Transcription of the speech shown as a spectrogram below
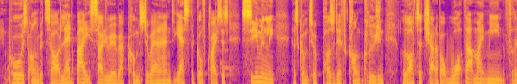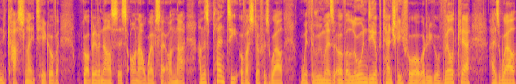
imposed on Qatar, led by Saudi Arabia, comes to an end. Yes, the Gulf crisis seemingly has come to a positive conclusion. Lots of chat about what that might mean for the Newcastle United takeover got a bit of analysis on our website on that. And there's plenty other stuff as well, with rumours of a loan deal potentially for Rodrigo Vilca, as well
